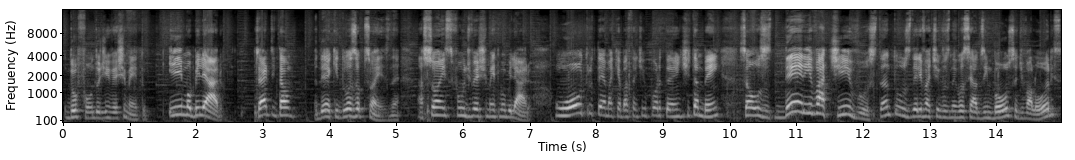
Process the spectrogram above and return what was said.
do fundo de investimento imobiliário, certo? Então, eu dei aqui duas opções, né? Ações, fundo de investimento imobiliário. Um outro tema que é bastante importante também são os derivativos, tanto os derivativos negociados em bolsa de valores,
